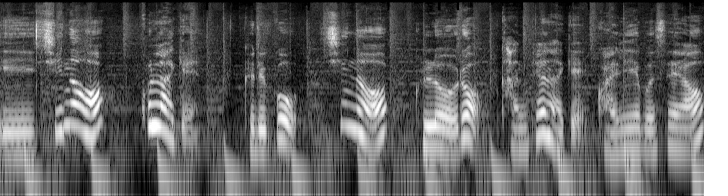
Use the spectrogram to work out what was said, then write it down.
이 시너업 콜라겐 그리고 시너업 글로우로 간편하게 관리해 보세요.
